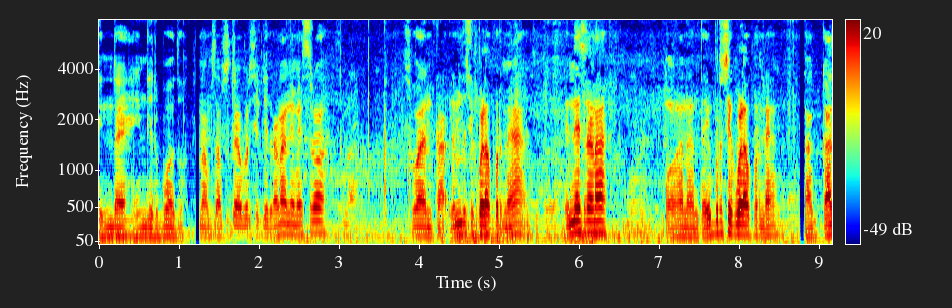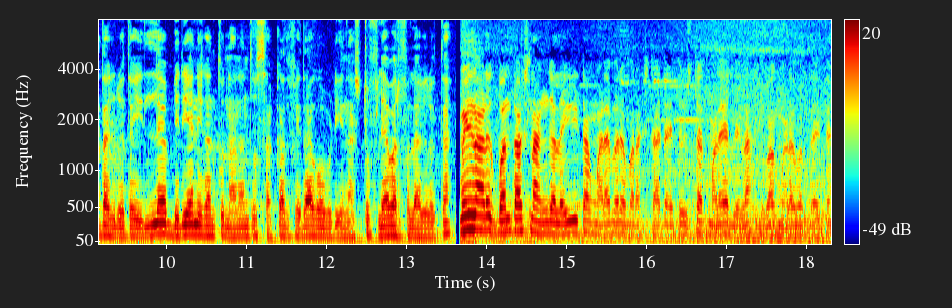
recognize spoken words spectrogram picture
ತಿಂದರೆ ಹೆಂಗಿರ್ಬೋದು. ನಮ್ಮ ಸಬ್ಸ್ಕ್ರೈಬರ್ ಸಿಕ್ಕಿದ್ರಣ್ಣ ನಿಮ್ಮ ಹೆಸರು? ಶಿವ ಅಂತ ನಿಮ್ಮದು ಚಿಕ್ಕಬಳ್ಳಾಪುರನೇ? ನಿನ್ನ ಹೆಸರಣ್ಣ? ಅಂತ ಇಬ್ರು ಚಿಕ್ಕಬಳ್ಳಾಪುರನೇ. ಸಕ್ಕತ್ತಾಗಿರುತ್ತೆ ಇಲ್ಲೇ ಬಿರಿಯಾನಿಗಂತೂ ನಾನಂತೂ ಸಖತ್ ಫಿದಾಗ ಹೋಗ್ಬಿಟ್ಟಿದ್ದೀನಿ ಅಷ್ಟು ಫ್ಲೇವರ್ಫುಲ್ ಆಗಿರುತ್ತೆ. ತಮಿಳ್ನಾಡಿಗೆ ಬಂದ ತಕ್ಷಣ ಹಂಗೆ ಲೈಟಾಗಿ ಮಳೆ ಬೇರೆ ಬರಕ್ಕೆ ಸ್ಟಾರ್ಟ್ ಆಯಿತು. ಇಷ್ಟೊತ್ತು ಮಳೆ ಇರಲಿಲ್ಲ. ಇವಾಗ ಮಳೆ ಬರ್ತಾ ಐತೆ.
